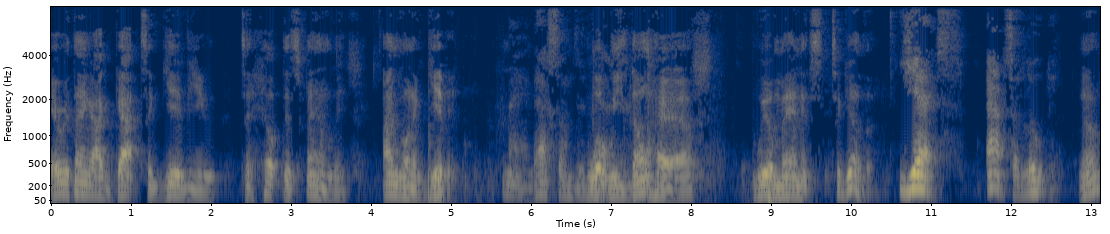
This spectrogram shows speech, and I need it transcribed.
everything I got to give you to help this family, I'm going to give it. Man, that's something. What else. we don't have, we'll manage together. Yes, absolutely. Yeah.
